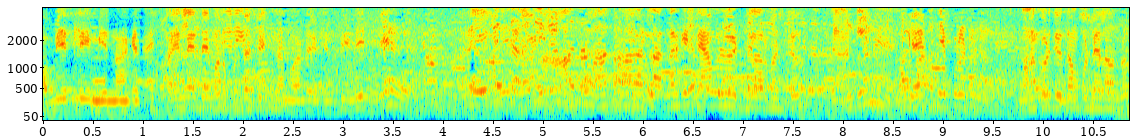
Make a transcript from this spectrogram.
ఆబ్వియస్లీ మీరు నాకే గైస్ ఫైనల్ అయితే మన ఫుడ్ వచ్చేసింది అనమాట యూ కెన్ సీ దిస్ మాత్రం మాత్రం అట్లా అందరికి స్నాపులు పెడుతున్నారు ఫస్ట్ దాంట్లోనే. ఓకే. మనం కూడా చూద్దాం ఫుడ్ ఎలా ఉందో.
